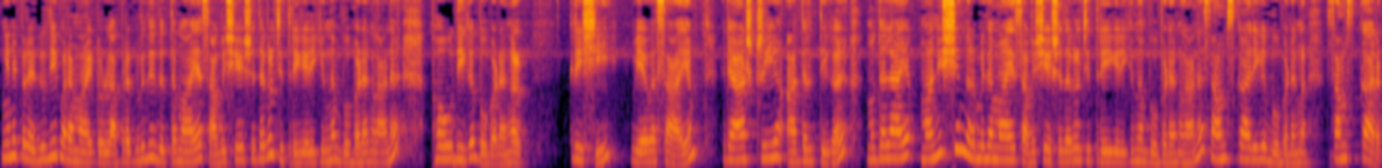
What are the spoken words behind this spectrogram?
ഇങ്ങനെ പ്രകൃതിപരമായിട്ടുള്ള പ്രകൃതിദത്തമായ സവിശേഷതകൾ ചിത്രീകരിക്കുന്ന ഭൂപടങ്ങളാണ് ഭൗതിക ഭൂപടങ്ങൾ. കൃഷി വ്യവസായം രാഷ്ട്രീയ അതിർത്തികൾ മുതലായ മനുഷ്യനിർമ്മിതമായ സവിശേഷതകൾ ചിത്രീകരിക്കുന്ന ഭൂപടങ്ങളാണ് സാംസ്കാരിക ഭൂപടങ്ങൾ. സംസ്കാരം.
